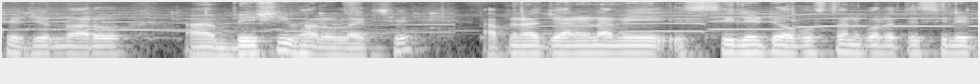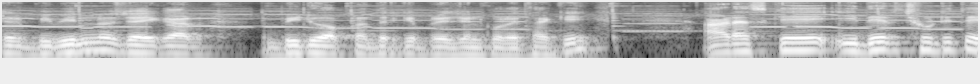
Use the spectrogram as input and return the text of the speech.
সেজন্য আরও বেশি ভালো লাগছে। আপনারা জানেন আমি সিলেটে অবস্থান করাতে সিলেটের বিভিন্ন জায়গার ভিডিও আপনাদেরকে প্রেজেন্ট করে থাকি। আর আজকে ঈদের ছুটিতে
